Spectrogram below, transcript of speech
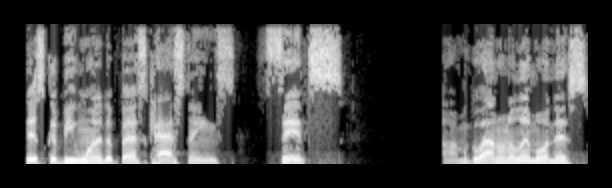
this could be one of the best castings since I'm gonna go out on a limb on this,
